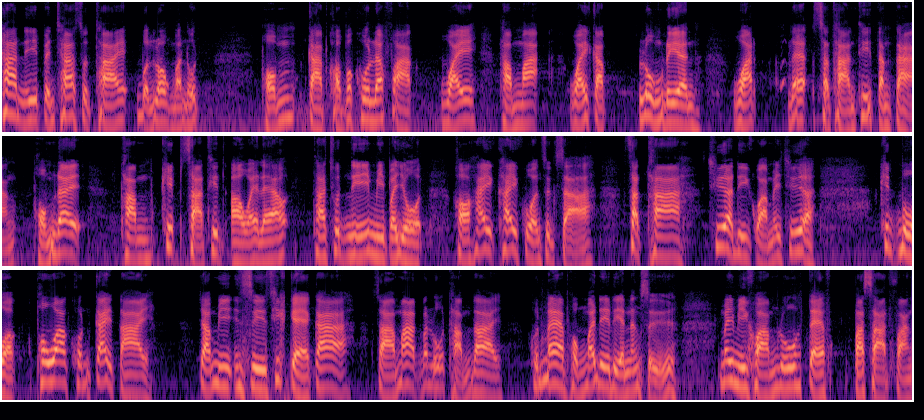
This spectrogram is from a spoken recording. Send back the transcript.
ชาตินี้เป็นชาติสุดท้ายบนโลกมนุษย์ ผมกราบขอบพระคุณและฝากไว้ธรรมะไว้กับโรงเรียนวัด และสถานที่ต่างๆ ผมได้ทำคลิปสาธิตเอาไว้แล้ว ถ้าชุดนี้มีประโยชน์ ขอให้ใครควรศึกษาศรัทธาเชื่อดีกว่าไม่เชื่อ คิดบวก เพราะว่าคนใกล้ตาย จะมีอินทรีย์ที่แก่กล้า สามารถบรรลุธรรมได้ คุณแม่ผมไม่ได้เรียนหนังสือ ไม่มีความรู้แต่ประสาทฟัง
